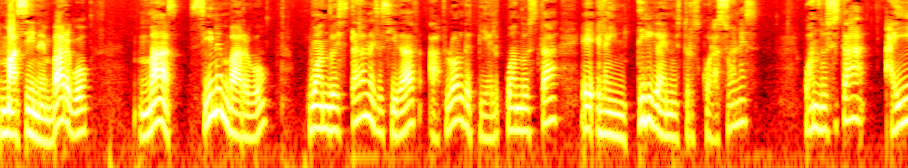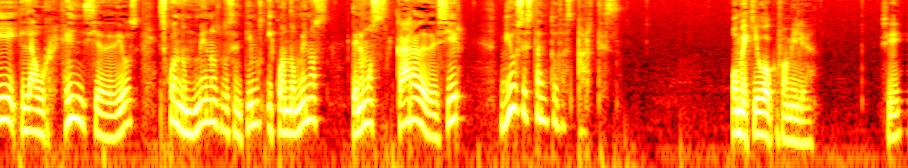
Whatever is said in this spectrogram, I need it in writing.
Más sin embargo, más sin embargo, cuando está la necesidad a flor de piel, cuando está eh, la intriga en nuestros corazones, cuando está ahí la urgencia de Dios, es cuando menos lo sentimos y cuando menos tenemos cara de decir, Dios está en todas partes. ¿O me equivoco, familia? ¿Sí?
